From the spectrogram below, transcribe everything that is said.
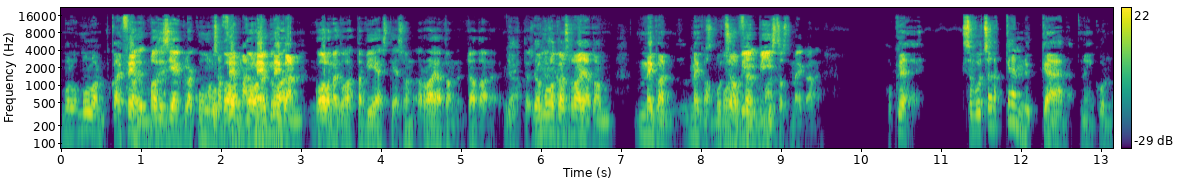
Mulla, mulla on kai Femma. tosi siihen kyllä kuuluu Se on kol- Femman me- 3000, Megan- 3000 viestiä, se on rajaton datan Joo, yhteys. joo mulla on myös rajaton megan, megan mutta se on on vi- Femma. 15 meganen. Okei. Sä voit saada kännykkään niin kuin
